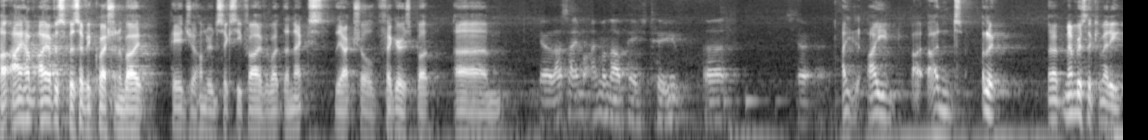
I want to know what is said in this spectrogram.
Uh, I I have, I have a specific question about page 165 about the next, the actual figures, but um, that's, I'm, I'm on that page too. Uh, uh, I, I, I- and look, uh, members of the committee,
